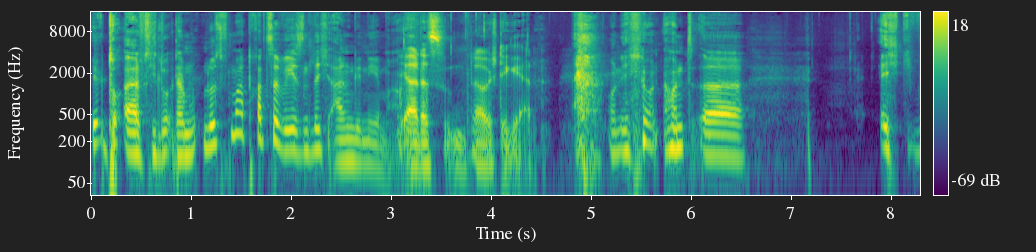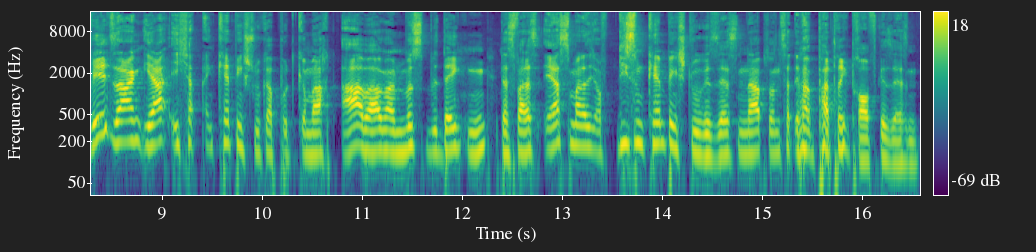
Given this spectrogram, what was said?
äh, die Luftmatratze wesentlich angenehmer. Ja, das glaube ich dir gerne. Und ich und, und äh, ich will sagen, ja, ich habe einen Campingstuhl kaputt gemacht, aber man muss bedenken, das war das erste Mal, dass ich auf diesem Campingstuhl gesessen habe, sonst hat immer Patrick drauf gesessen.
